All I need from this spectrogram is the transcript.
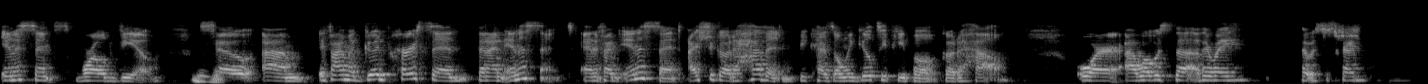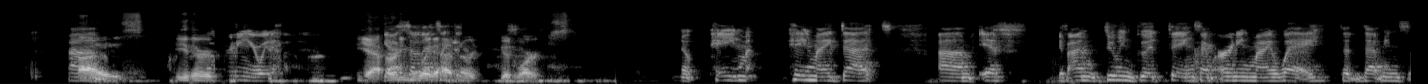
innocence worldview. Mm-hmm. So um, if I'm a good person, then I'm innocent. And if I'm innocent, I should go to heaven because only guilty people go to hell or uh, what was the other way that was described? Um, uh, either earning your way to heaven. Yeah, yeah earning so your way to heaven like or good works. You know, paying paying my debt. Um, if if I'm doing good things, I'm earning my way. Then that means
